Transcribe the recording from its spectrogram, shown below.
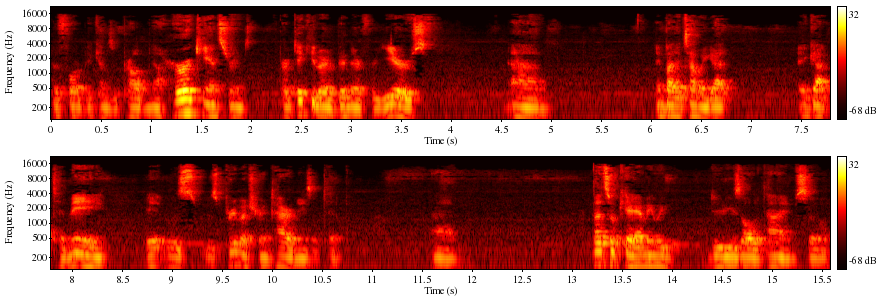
before it becomes a problem. Now, her cancer in particular had been there for years. Um, and by the time we got it got to me, it was was pretty much her entire nasal tip. Um, that's okay. I mean, we do these all the time, so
